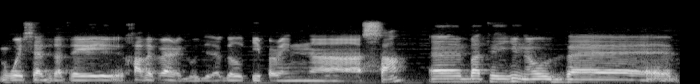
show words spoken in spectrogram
we said that they have a very good uh, goalkeeper in uh, Sa. Uh, but uh, you know the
